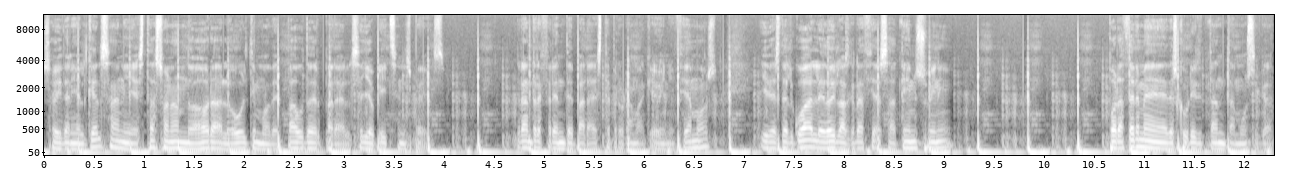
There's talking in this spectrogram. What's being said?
Soy Daniel Kelsan y está sonando ahora lo último de Powder para el sello Beats in Space. Gran referente para este programa que hoy iniciamos y desde el cual le doy las gracias a Tim Sweeney por hacerme descubrir tanta música.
